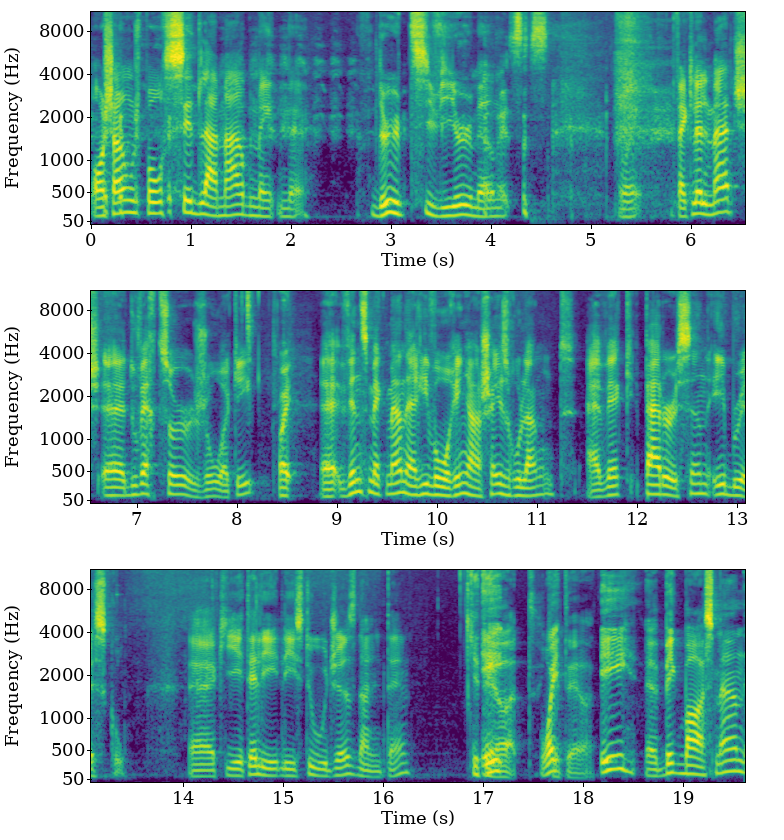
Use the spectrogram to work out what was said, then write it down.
On change pour C'est de la merde maintenant. Deux petits vieux. Ouais. Ouais. Fait que là, le match euh, d'ouverture, Joe, OK? Ouais. Euh, Vince McMahon arrive au ring en chaise roulante avec Patterson et Briscoe, euh, qui étaient les, les Stooges dans le temps. Qui était Et- hot. Qui ouais. était hot. Et euh, Big Boss Man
